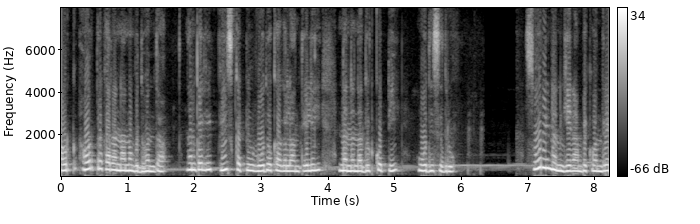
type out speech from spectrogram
ಅವ್ರ ಅವ್ರ ಪ್ರಕಾರ ನಾನು ಬುದ್ಧಿವಂತ. ನನ್ನ ಕೈಲಿ ಫೀಸ್ ಕಟ್ಟಿ ಓದೋಕ್ಕಾಗಲ್ಲ ಅಂತೇಳಿ ನನ್ನನ್ನು ದುಡ್ಡು ಕೊಟ್ಟು ಓದಿಸಿದ್ರು. ಸೂರಿ ನನಗೇನಾಗಬೇಕು ಅಂದರೆ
